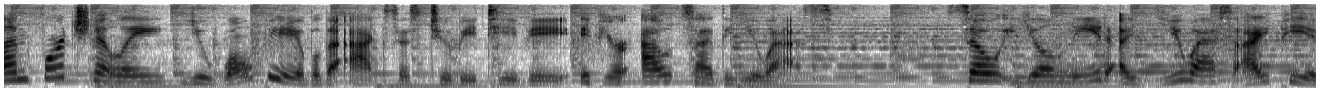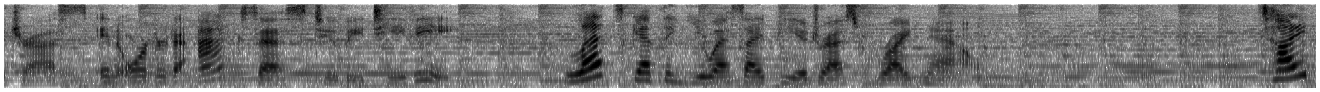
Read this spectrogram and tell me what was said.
Unfortunately, you won't be able to access Tubi TV if you're outside the US. So you'll need a US IP address in order to access Tubi TV. Let's get the US IP address right now. Type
